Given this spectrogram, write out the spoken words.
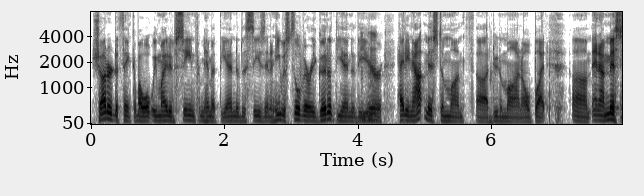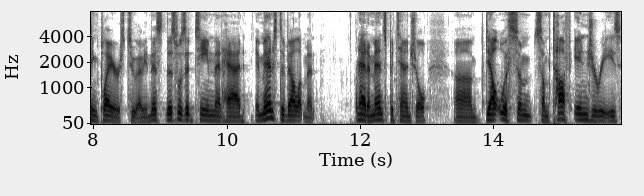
shuddered to think about what we might have seen from him at the end of the season, and he was still very good at the end of the year had he not missed a month uh, due to mono. But um, and I'm missing players too. I mean, this this was a team that had immense development and had immense potential. Um, dealt with some some tough injuries.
